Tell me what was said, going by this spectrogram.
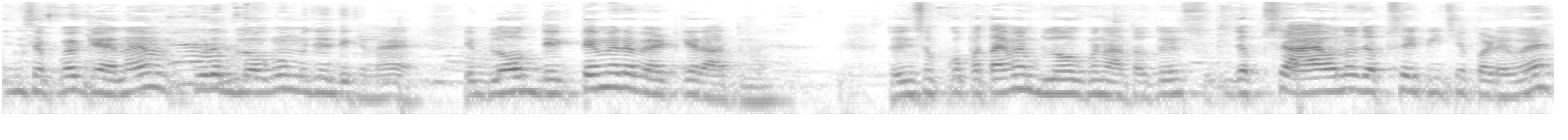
इन सबका कहना है, पूरे ब्लॉग में मुझे दिखना है। ये ब्लॉग देखते हैं मेरा बैठ के रात में। तो इन सबको पता है मैं ब्लॉग बनाता हूँ। तो जब से आया हो ना, जब से पीछे पड़े हुए हैं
